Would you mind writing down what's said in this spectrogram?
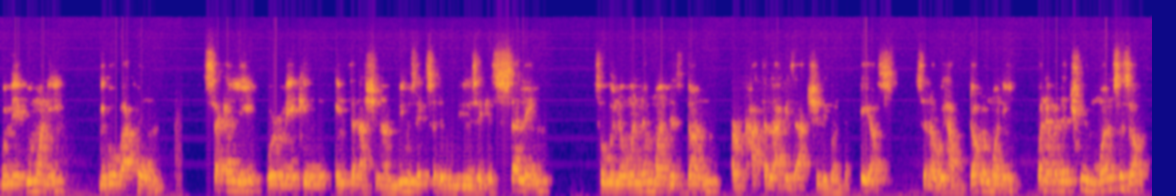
We make money, we go back home. Secondly, we're making international music, so the music is selling. So we know when the month is done, our catalog is actually going to pay us. So now we have double money. Whenever the three months is up,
